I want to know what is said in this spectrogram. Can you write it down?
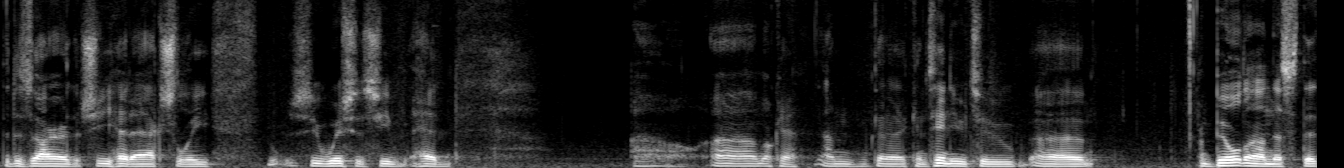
the desire that she had actually, she wishes she had. Oh. Um, okay. I'm going to continue to uh, build on this. The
